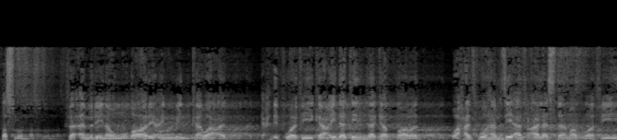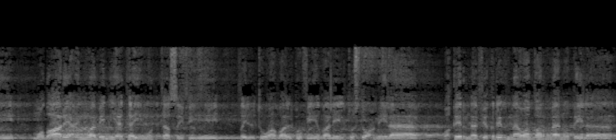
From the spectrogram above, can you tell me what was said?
فصل. فأمر أو مضارع منك وعد احذف وفيك عدة ذك الطرد وحذف همز أفعل استمر في مضارع وبنيتي متصف. ظلت وظلت في ظللت استعملا وقرن فقررن وقرن نقلا.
